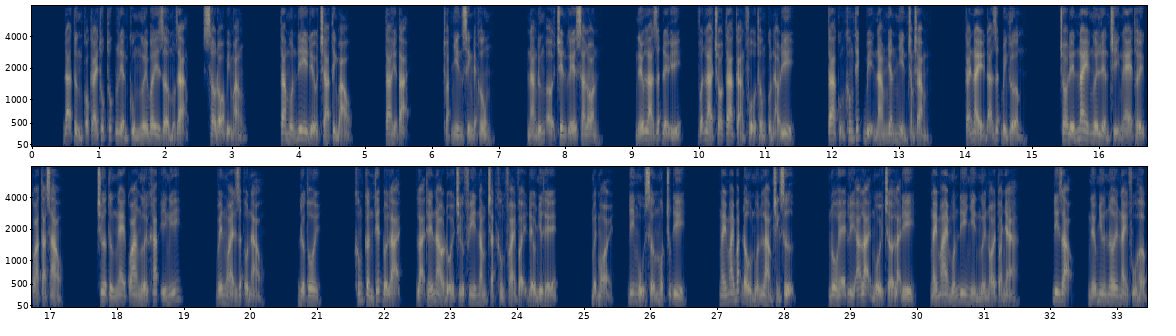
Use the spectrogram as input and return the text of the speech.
Đã từng có cái thúc thúc liền cùng ngươi bây giờ một dạng, sau đó bị mắng. Ta muốn đi điều tra tình báo. Ta hiện tại. Thoạt nhìn xinh đẹp không? Nàng đứng ở trên ghế salon. Nếu là rất để ý, vẫn là cho ta càng phổ thông quần áo đi. Ta cũng không thích bị nam nhân nhìn chằm chằm. Cái này đã rất bình thường. Cho đến nay ngươi liền chỉ nghe thấy qua ta sao? Chưa từng nghe qua người khác ý nghĩ. Bên ngoài rất ồn ào. Được thôi không cần thiết đổi lại lại thế nào đổi trừ phi nắm chặt không phải vậy đều như thế. Mệt mỏi, đi ngủ sớm một chút đi. Ngày mai bắt đầu muốn làm chính sự. Nô hễ lý á lại ngồi trở lại đi, ngày mai muốn đi nhìn ngươi nói tòa nhà. Đi dạo, nếu như nơi này phù hợp.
